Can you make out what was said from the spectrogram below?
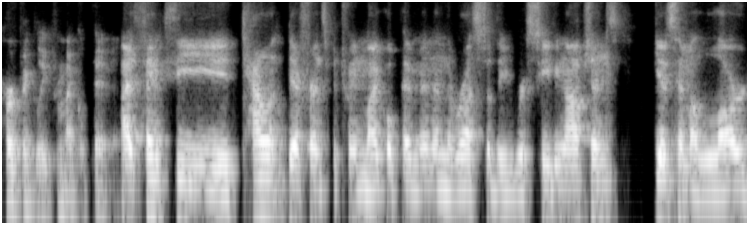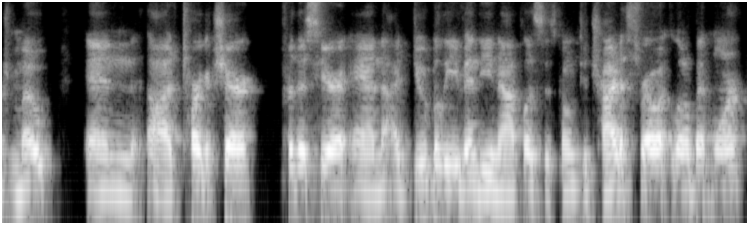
perfectly for Michael Pittman. I think the talent difference between Michael Pittman and the rest of the receiving options gives him a large moat in uh, target share for this year. And I do believe Indianapolis is going to try to throw it a little bit more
